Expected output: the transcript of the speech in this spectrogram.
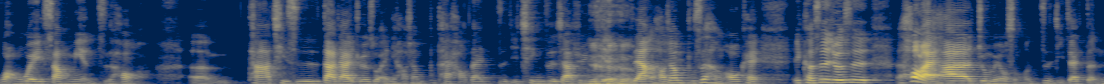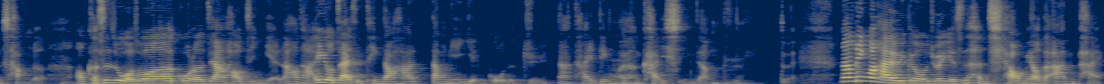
王位上面之后，嗯，他其实大家也觉得说，哎、你好像不太好再自己亲自下去演，这样好像不是很 OK。哎、可是就是后来他就没有什么自己在登场了。哦，可是如果说过了这样好几年，然后他哎又再次听到他当年演过的剧，那他一定会很开心这样子。对，那另外还有一个我觉得也是很巧妙的安排，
